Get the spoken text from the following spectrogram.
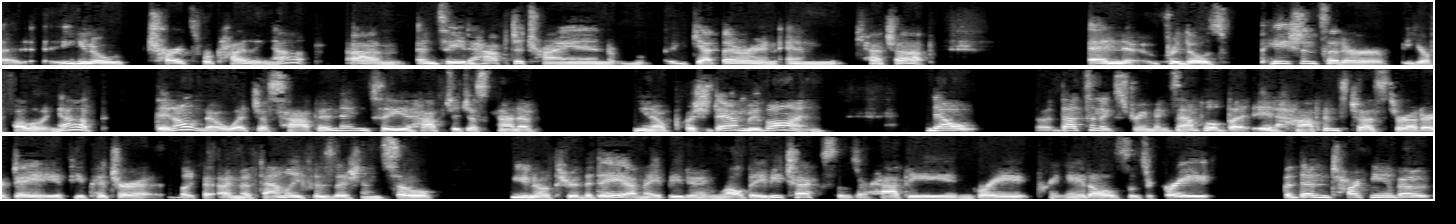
uh, you know, charts were piling up. Um, and so you'd have to try and get there and, and catch up. And for those patients that are, you're following up, they don't know what just happened. And so you have to just kind of, you know, push it down, move on. Now, uh, that's an extreme example, but it happens to us throughout our day. If you picture, like, I'm a family physician, so you know, through the day, I might be doing well baby checks. Those are happy and great. Prenatals, those are great. But then talking about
